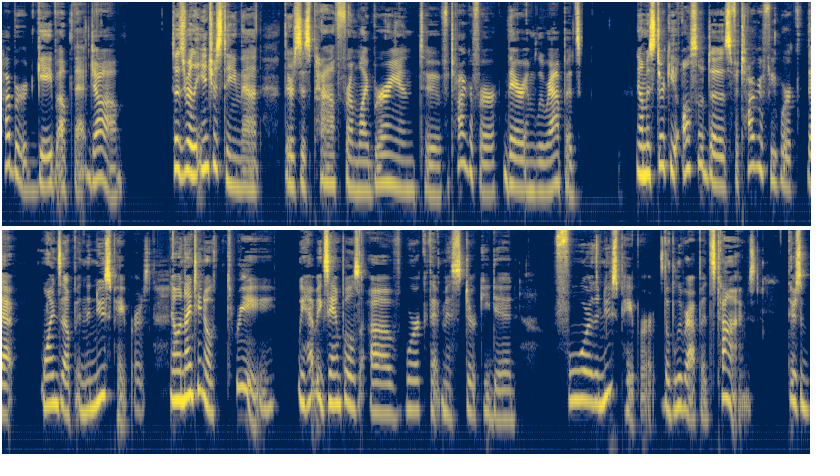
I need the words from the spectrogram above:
Hubbard gave up that job. So it's really interesting that there's this path from librarian to photographer there in Blue Rapids. Now, Miss Durkee also does photography work that winds up in the newspapers. Now, in 1903, we have examples of work that Miss Durkee did for the newspaper, the Blue Rapids Times. There's a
